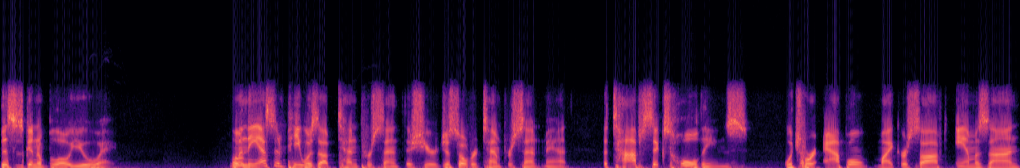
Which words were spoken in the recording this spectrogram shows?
This is going to blow you away. When the S&P was up 10% this year, just over 10%, Matt, the top 6 holdings, which were Apple, Microsoft, Amazon,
